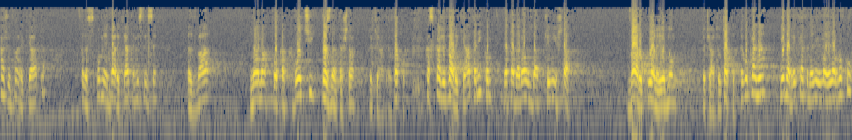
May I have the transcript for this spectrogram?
Kažu dva rekiata, kada se spomene dva rekiata, misli se da dva nama po kakvoći poznata šta rekiata. Je tako? Kad se kaže dva rekiata, nikom ne pada na um da čini šta? Dva rukua na jednom rekiatu. Je tako? Nego klanja jedan rekiata na njemu ima jedan ruku,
